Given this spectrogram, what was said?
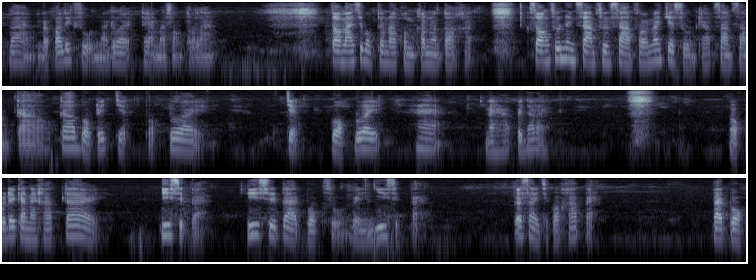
10 ล่าง แล้วก็เลข 0 มาด้วย แถมมา 2 ตัวล่าง ต่อมา 16ธันวาคมคำนวณต่อครับ สองศูนย์หนึ่งสามศูนย์สามสองร้อยเจ็ดศูนย์ครับสามสามเก้าเก้าบวกด้วยเจ็ดบวกด้วยเจ็ดบวกด้วยห้านะครับ เป็นเท่าไหร่บวกไปด้วยกันนะครับ ได้ยี่สิบแปดยี่สิบแปดบวกศูนย์เป็นยี่สิบแปดก็ใส่เฉพาะค่าแปดแปดบวก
